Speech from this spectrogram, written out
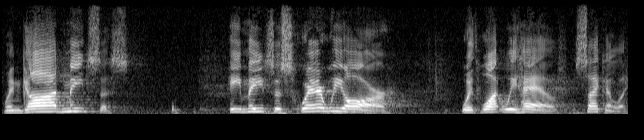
When God meets us, he meets us where we are with what we have. Secondly,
